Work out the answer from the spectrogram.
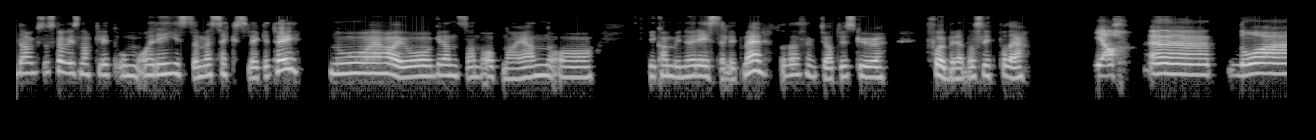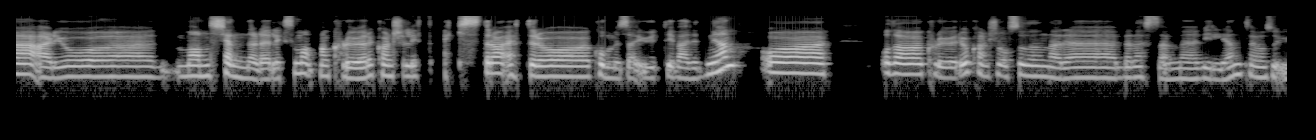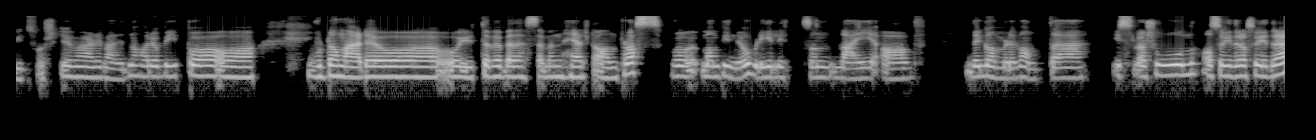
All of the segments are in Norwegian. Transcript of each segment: I dag så skal vi snakke litt om å reise med sexleketøy. Nå har jo grensene åpna igjen, og vi kan begynne å reise litt mer. Så da tenkte vi at vi skulle forberede oss litt på det. Ja. Eh, nå er det jo Man kjenner det liksom, at man klør kanskje litt ekstra etter å komme seg ut i verden igjen. Og og da klør jo kanskje også den der BDSM-viljen til å utforske hva er det verden har å by på, og hvordan er det å, å utøve BDSM en helt annen plass. Hvor man begynner jo å bli litt sånn lei av det gamle, vante isolasjon osv. osv.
